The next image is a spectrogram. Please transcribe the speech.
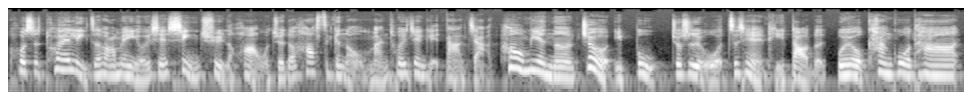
或是推理。这方面有一些兴趣的话，我觉得《h o s i g n a l 蛮推荐给大家。后面呢，就有一部，就是我之前也提到的，我有看过它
